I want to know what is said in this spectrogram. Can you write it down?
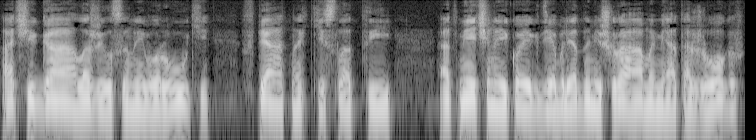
очага ложился на его руки в пятнах кислоты, отмеченные кое-где бледными шрамами от ожогов,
